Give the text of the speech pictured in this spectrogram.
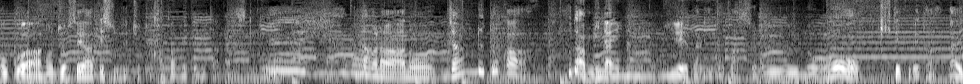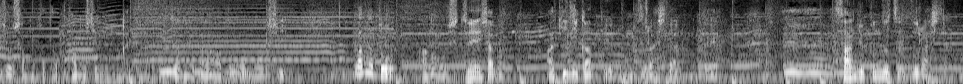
僕はあの女性アーティストでちょっと固めてみたんですけど、だからあのジャンルとか普段見ないものも見れたりとかするのを来てくれた来場者の方は楽しんでもらえればいいんじゃないかなと思うしわざとあの出演者の空き時間っていうのをずらしてあるのではいはいはい30分ずつずらしてあるの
